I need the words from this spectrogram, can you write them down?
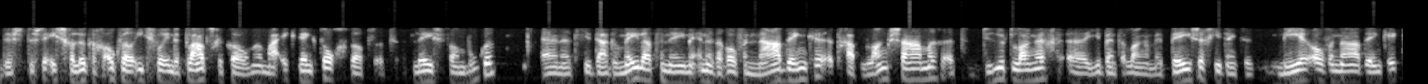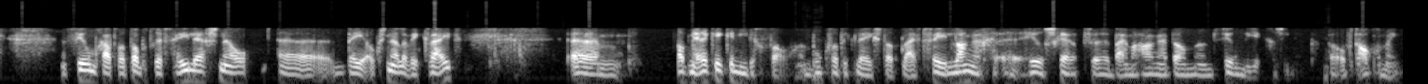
Dus, dus er is gelukkig ook wel iets voor in de plaats gekomen. Maar ik denk toch dat het, lezen van boeken en het je daardoor mee laten nemen en het erover nadenken. Het gaat langzamer, het duurt langer, je bent er langer mee bezig, je denkt er meer over na, denk ik. Een film gaat wat dat betreft heel erg snel, ben je ook sneller weer kwijt. Um, dat merk ik in ieder geval. Een boek wat ik lees, dat blijft veel langer heel scherp bij me hangen dan een film die ik gezien heb. Over het algemeen.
